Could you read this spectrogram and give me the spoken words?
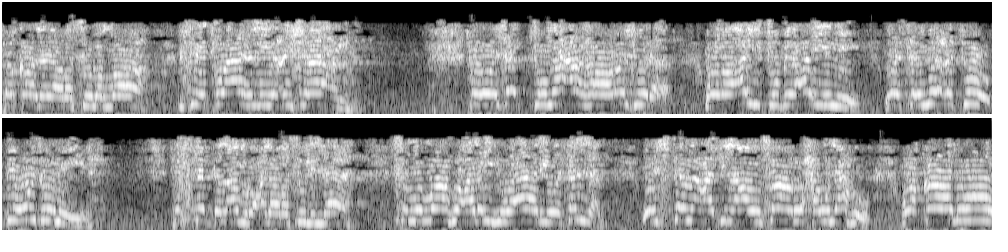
فقال يا رسول الله جئت أهلي عشاء فوجدت معها رجلا ورأيت بعيني وسمعت بأذني فاشتد الأمر على رسول الله صلى الله عليه وآله وسلم واجتمعت الأنصار حوله وقالوا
